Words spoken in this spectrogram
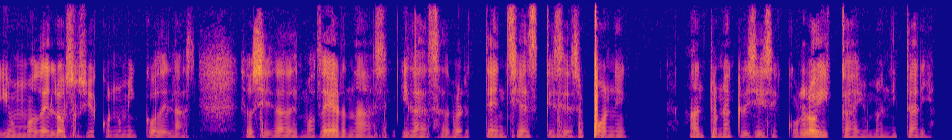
y un modelo socioeconómico de las sociedades modernas y las advertencias que se supone ante una crisis ecológica y humanitaria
